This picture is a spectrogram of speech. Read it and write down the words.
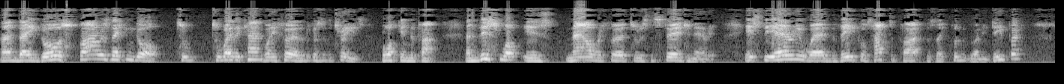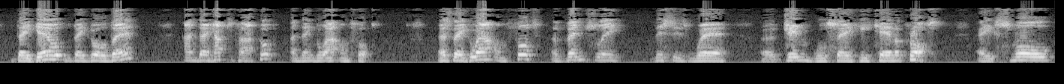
And they go as far as they can go to, to where they can't go any further because of the trees blocking the path. And this what is now referred to as the staging area. It's the area where the vehicles have to park because they couldn't go any deeper. They go, they go there and they have to park up and then go out on foot. As they go out on foot, eventually this is where uh, Jim will say he came across a small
